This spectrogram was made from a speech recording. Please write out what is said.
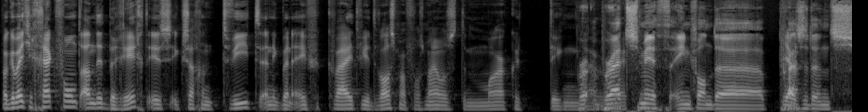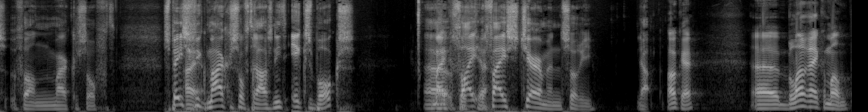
ik een beetje gek vond aan dit bericht is, ik zag een tweet en ik ben even kwijt wie het was, maar volgens mij was het de marketing. Brad Smith, een van de presidents van Microsoft. Specifiek Oh, Microsoft trouwens, niet Xbox. Eh, Microsoft, vi- ja. Vice chairman, sorry. Oké. Eh, belangrijke man.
